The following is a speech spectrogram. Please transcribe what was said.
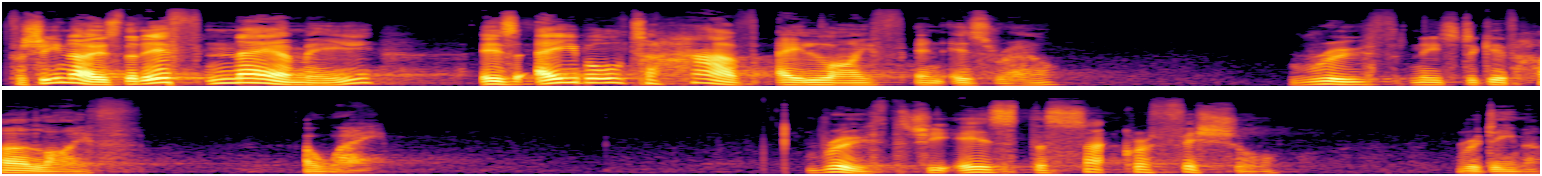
For she knows that if Naomi is able to have a life in Israel, Ruth needs to give her life away. Ruth, she is the sacrificial redeemer.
